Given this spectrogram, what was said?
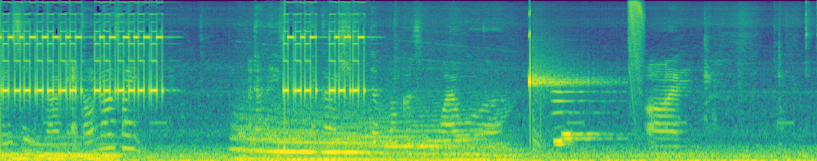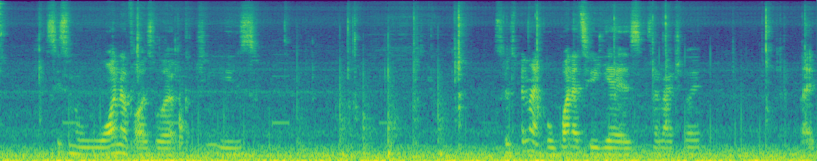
This is not, I don't know if I I don't even think I streamed Among Us while we were on season one of Oz work. Jeez. So it's been like one or two years since I've actually like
